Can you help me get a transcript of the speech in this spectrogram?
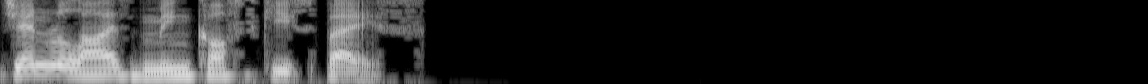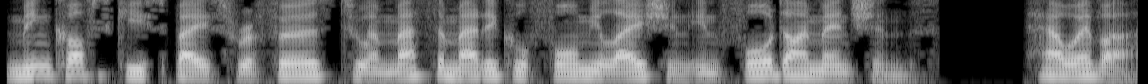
Generalized Minkowski space Minkowski space refers to a mathematical formulation in four dimensions. However,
